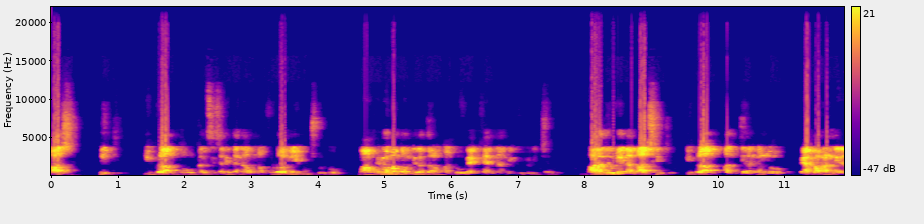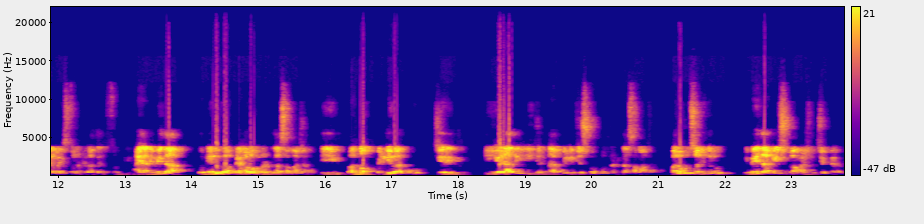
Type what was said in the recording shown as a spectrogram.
రాజ్ హిత్ ఇబ్రాన్తో కలిసి సన్నిహితంగా ఉన్న ఫోటోలు నియమించుకుంటూ మా ప్రేమ బంధం నిరంతరం అంటూ వ్యాఖ్యానాన్ని వివరించారు భారతీయుడైన రాజ్ హిత్ ఇబ్రాన్ ఆతిథ్య రంగంలో వ్యాపారాన్ని నిర్వహిస్తున్నట్టుగా తెలుస్తుంది. ఆయన నివేద నేరుగా ప్రేమలో ఉన్నట్టుగా సమాచారం. ఈ బంధం పెళ్ళి వరకు చేరింది. ఈ ఏడాది ఈ జంట పెళ్ళి చేసుకోబోతున్నట్టుగా సమాచారం. పలువురు సన్నిధులు నివేదకి శుభాకాంక్షలు చెప్పారు.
